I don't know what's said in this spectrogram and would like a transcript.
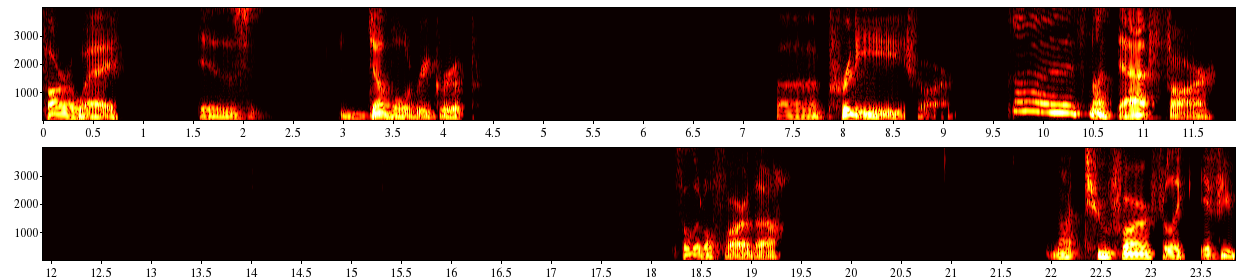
far away is double regroup? Uh, pretty far. Uh, it's not that far. It's a little far though. Not too far for like if you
